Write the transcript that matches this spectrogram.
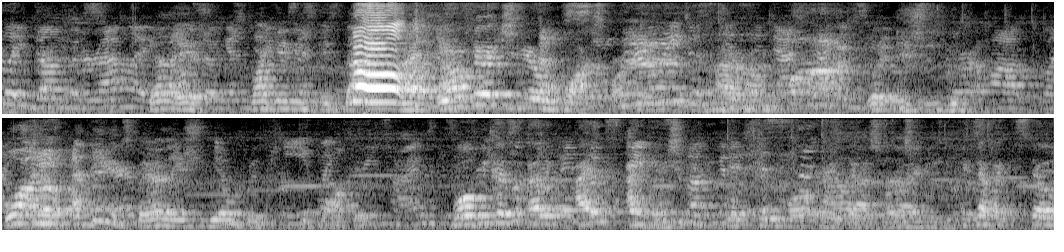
really dumb, but around like Yeah, it's gets sparking is, is No! I don't feel like you should be able to block Sparky. literally just gets in dash back and What, you square should- or hop like Well, I mean, I think it's fair that you should be able to repeat keep like three times. Well, because I, I, I think you It's should not be gonna like, do just more like, great dash first. Except like still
